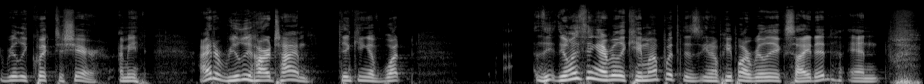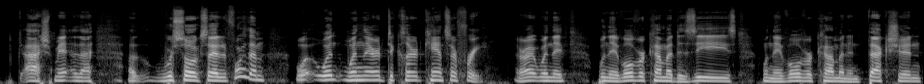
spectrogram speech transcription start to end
really quick to share? I mean, I had a really hard time thinking of what the, the only thing I really came up with is, you know, people are really excited and gosh, man, uh, we're so excited for them when, when they're declared cancer free. All right, when they've when they've overcome a disease, when they've overcome an infection,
